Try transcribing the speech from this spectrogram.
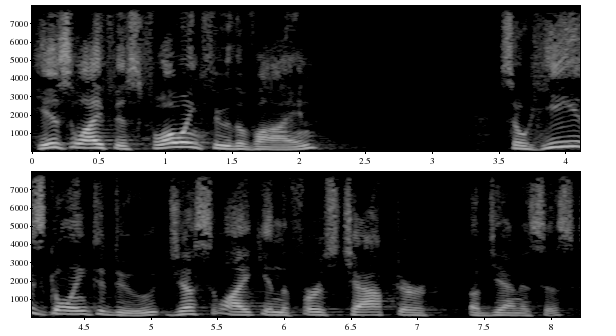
His life is flowing through the vine. So he's going to do, just like in the first chapter of Genesis,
